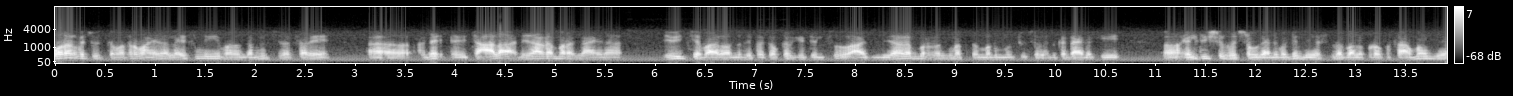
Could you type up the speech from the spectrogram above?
ఓవరాల్గా చూస్తే మాత్రం ఆయన లైఫ్ని మనం గమనించినా సరే అంటే చాలా నిరాడంబరంగా ఆయన జీవించేవారు అన్నది ప్రతి ఒక్కరికి తెలుసు. ఆ నిరాడంబరంగా మొత్తం మనం చూసాం. ఎందుకంటే ఆయనకి హెల్త్ ఇష్యూస్ వచ్చినప్పుడు కానివ్వండి ఏ సందర్భాల్లో కూడా ఒక సామాన్య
